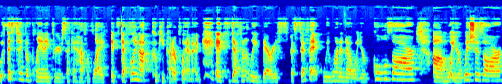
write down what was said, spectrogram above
with this type of planning for your second half of life, it's definitely not cookie cutter planning. It's definitely very specific. We want to know what your goals are, um, what your wishes are,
